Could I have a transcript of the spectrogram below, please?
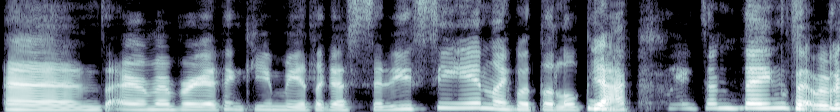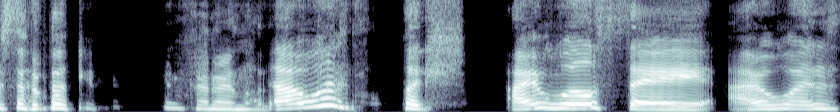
And I remember, I think you made like a city scene, like with little yeah. and things. That was so cute. that was like, I will say, I was,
